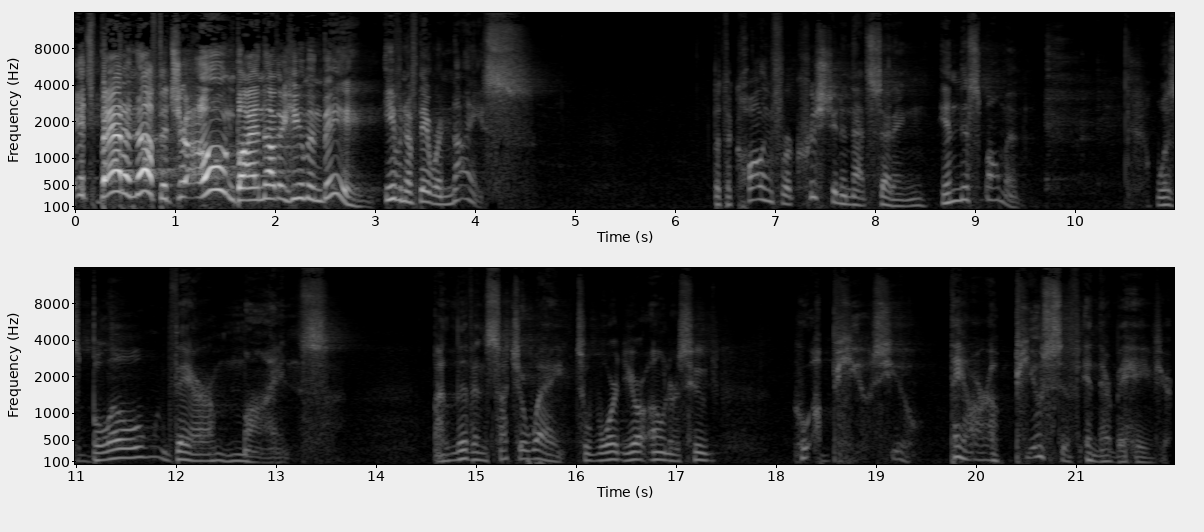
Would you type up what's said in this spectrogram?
It's bad enough that you're owned by another human being, even if they were nice. But the calling for a Christian in that setting, in this moment, was blow their minds by living such a way toward your owners who who abuse you. They are abusive in their behavior.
